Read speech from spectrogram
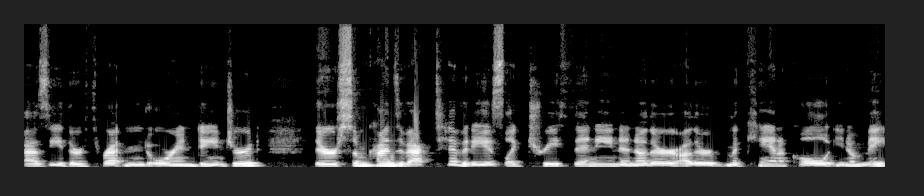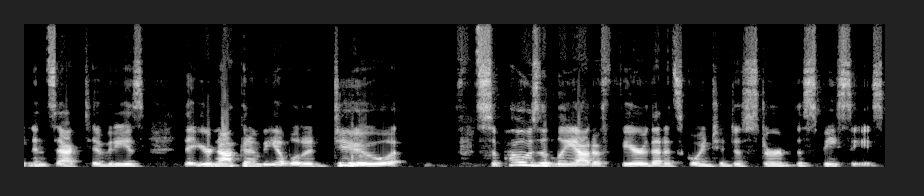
as either threatened or endangered, there are some kinds of activities like tree thinning and other other mechanical, you know, maintenance activities that you're not going to be able to do supposedly out of fear that it's going to disturb the species.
